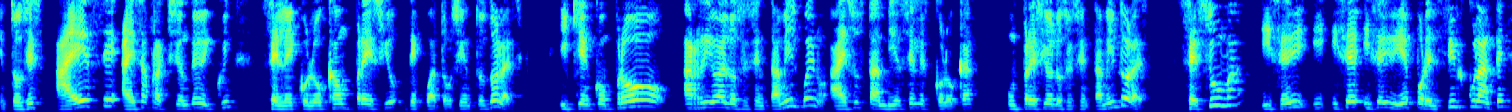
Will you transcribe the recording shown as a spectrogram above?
Entonces, a, ese, a esa fracción de Bitcoin se le coloca un precio de 400 dólares. Y quien compró arriba de los 60 mil, bueno, a esos también se les coloca un precio de los 60 mil dólares. Se suma y se, y, se, y se divide por el circulante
